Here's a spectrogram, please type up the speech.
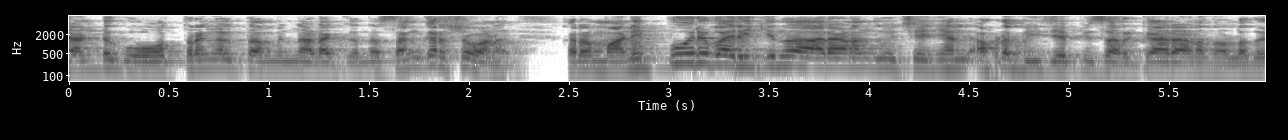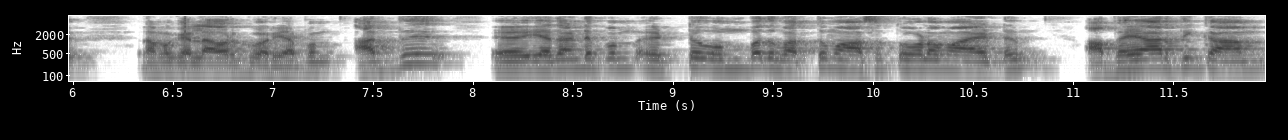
രണ്ട് ഗോത്രങ്ങൾ തമ്മിൽ നടക്കുന്ന സംഘർഷമാണ്. കാരണം മണിപ്പൂർ ഭരിക്കുന്നത് ആരാണെന്ന് ചോദിച്ചു കഴിഞ്ഞാൽ അവിടെ ബി ജെ പി സർക്കാരാണെന്നുള്ളത് നമുക്ക് എല്ലാവർക്കും അറിയാം. അപ്പം അത് ഏതാണ്ട് ഇപ്പം എട്ട് ഒമ്പത് പത്ത് മാസത്തോളമായിട്ട് അഭയാർത്ഥി ക്യാമ്പ്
